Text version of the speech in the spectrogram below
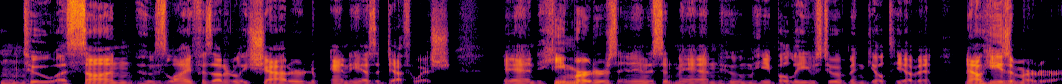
Mhm. to a son whose life is utterly shattered and he has a death wish. And he murders an innocent man whom he believes to have been guilty of it. Now he's a murderer,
